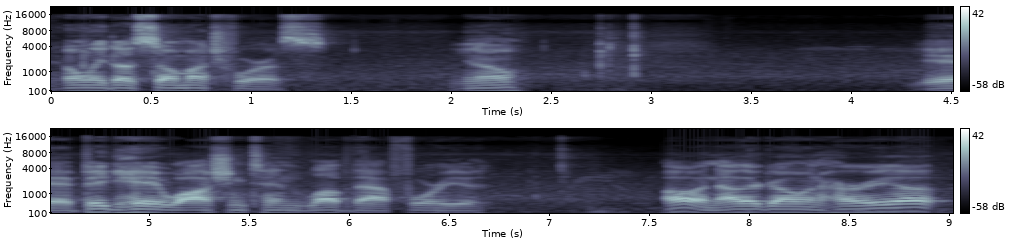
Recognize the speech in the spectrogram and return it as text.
It only does so much for us, you know? Yeah, big hit, Washington. Love that for you. Oh, now they're going hurry up.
